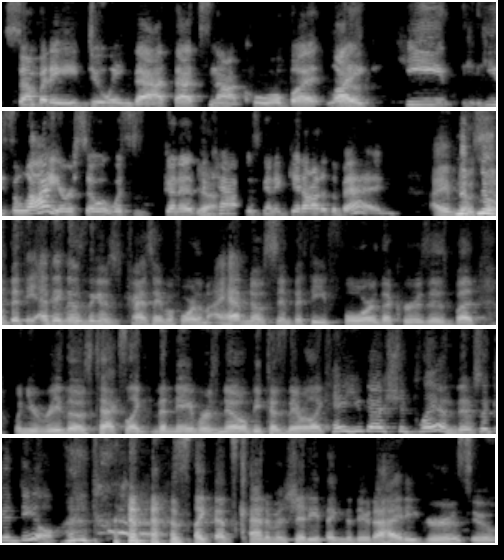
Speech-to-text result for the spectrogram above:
somebody doing that, that's not cool. But like. Yeah he he's a liar so it was gonna yeah. the cat was gonna get out of the bag I have no, no sympathy. No. I think those are the things I was trying to say before them. I have no sympathy for the Cruzes, but when you read those texts, like the neighbors know because they were like, "Hey, you guys should plan. There's a good deal." and I was like, "That's kind of a shitty thing to do to Heidi Cruz, who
